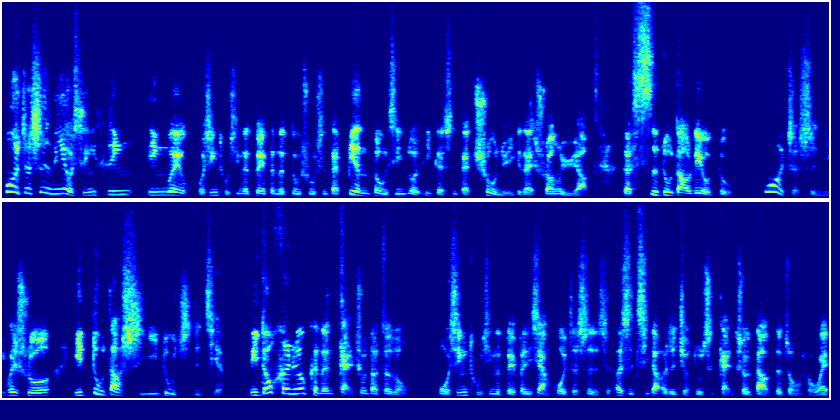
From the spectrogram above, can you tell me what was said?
或者是你有行星，因为火星土星的对分的度数是在变动星座，一个是在处女，一个在双鱼啊的四度到六度，或者是你会说一度到十一度之间，你都很有可能感受到这种。火星土星的对分相，或者是是二十七到二十九度，是感受到这种所谓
